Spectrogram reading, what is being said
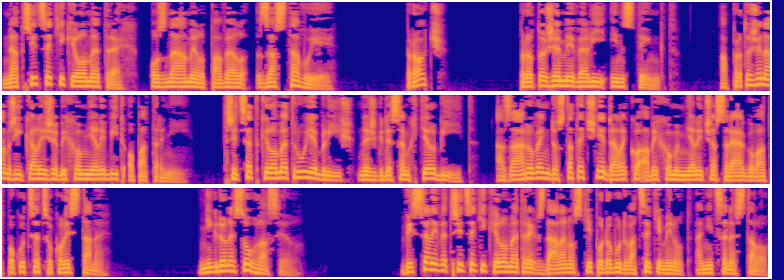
Na 30 kilometrech, oznámil Pavel, zastavuji. Proč? Protože mi velí instinkt. A protože nám říkali, že bychom měli být opatrní. 30 kilometrů je blíž, než kde jsem chtěl být, a zároveň dostatečně daleko, abychom měli čas reagovat, pokud se cokoliv stane. Nikdo nesouhlasil. Vyseli ve 30 kilometrech vzdálenosti po dobu 20 minut a nic se nestalo.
